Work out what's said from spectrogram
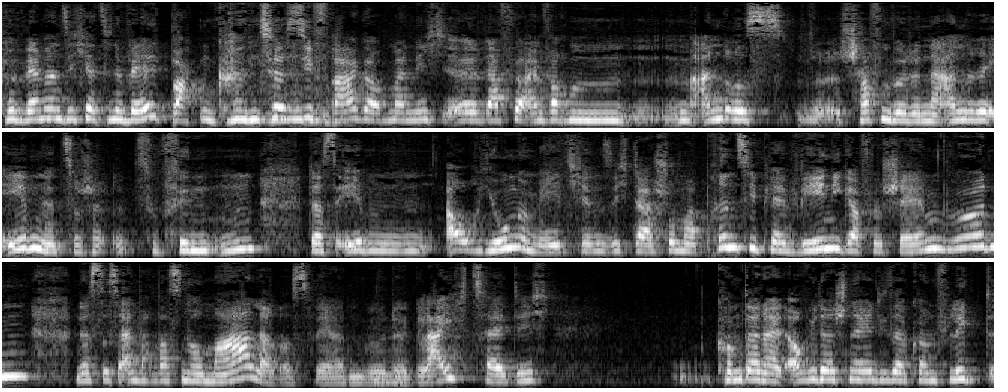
wenn man sich jetzt eine Welt backen könnte, ist die Frage, ob man nicht äh, dafür einfach ein, ein anderes äh, schaffen würde, eine andere Ebene zu, zu finden, dass eben auch junge Mädchen sich da schon mal prinzipiell weniger für schämen würden und dass das einfach was Normaleres werden würde. Gleichzeitig kommt dann halt auch wieder schnell dieser Konflikt,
